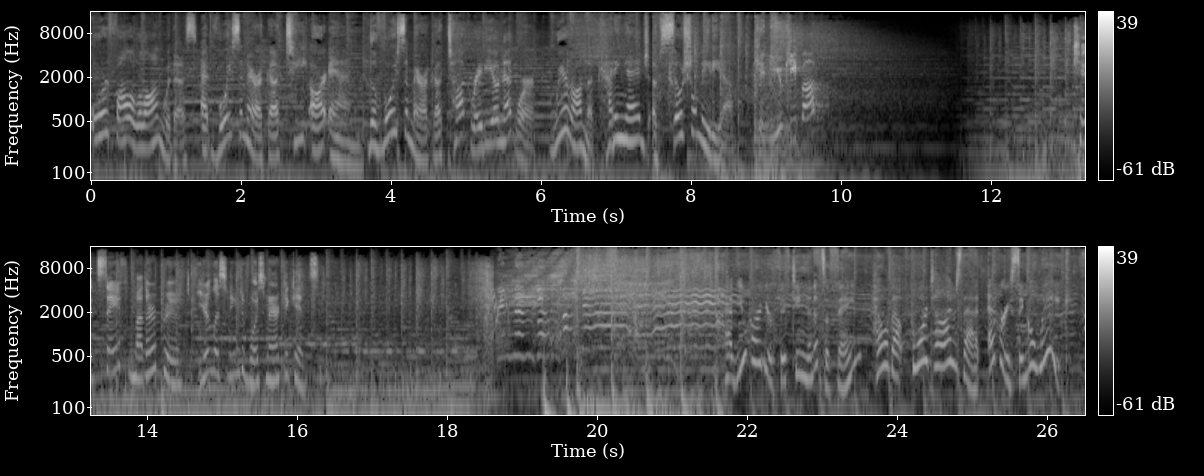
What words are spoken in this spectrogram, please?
or follow along with us at Voice America TRN, the Voice America Talk Radio Network. We're on the cutting edge of social media. Can you keep up? Kids safe, mother approved. You're listening to Voice America Kids. Have you heard your 15 minutes of fame? How about four times that every single week?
